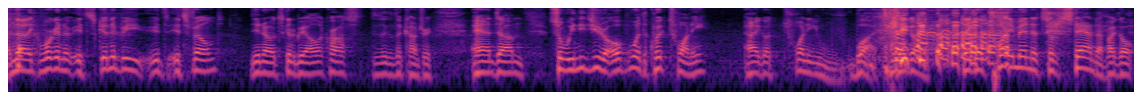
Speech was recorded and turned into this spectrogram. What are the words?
they're like, we're gonna. It's gonna be. It's, it's filmed. You know, it's gonna be all across the, the country, and um, so we need you to open with a quick twenty. And I go, 20 what? They go, they go 20 minutes of stand up. I go,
